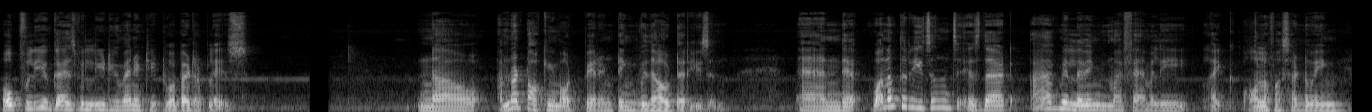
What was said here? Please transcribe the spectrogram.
Hopefully, you guys will lead humanity to a better place. Now, I'm not talking about parenting without a reason. And one of the reasons is that I have been living with my family like all of us are doing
